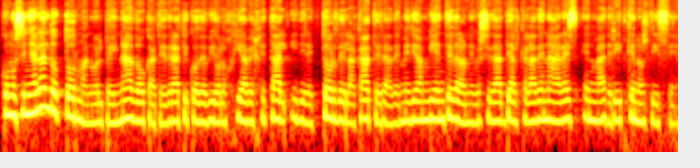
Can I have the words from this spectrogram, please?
Como señala el doctor Manuel Peinado, catedrático de Biología Vegetal y director de la Cátedra de Medio Ambiente de la Universidad de Alcalá de Henares en Madrid, que nos dice.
